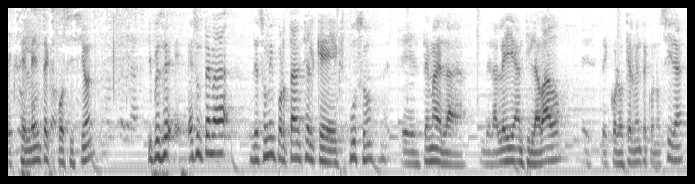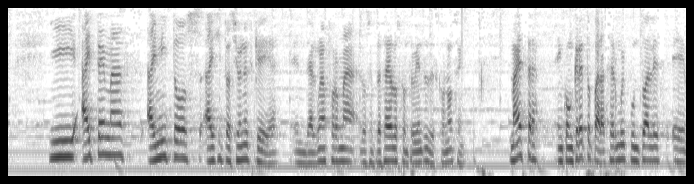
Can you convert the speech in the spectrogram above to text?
Excelente exposición. Y pues eh, es un tema de suma importancia el que expuso, el tema de la, de la ley antilavado, este, coloquialmente conocida. Y hay temas, hay mitos, hay situaciones que de alguna forma los empresarios, los contribuyentes desconocen. Maestra, en concreto, para ser muy puntuales, eh,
